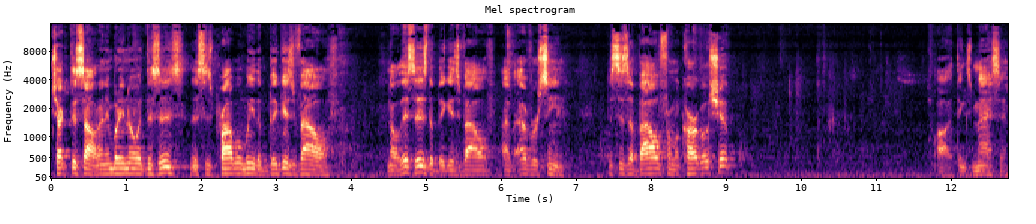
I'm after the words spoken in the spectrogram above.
Check this out. Anybody know what this is? This is probably the biggest valve. No, this is the biggest valve I've ever seen. This is a valve from a cargo ship. Wow, that thing's massive.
